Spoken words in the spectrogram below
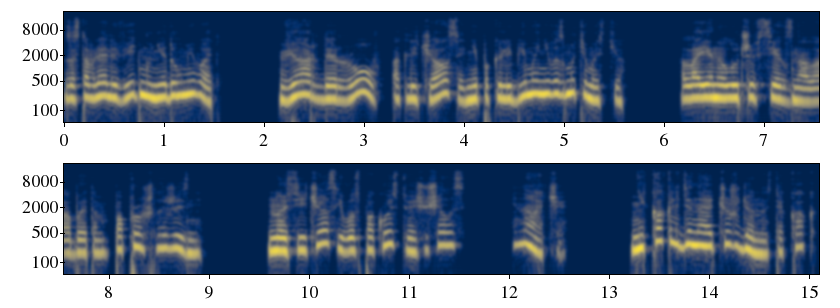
заставляли ведьму недоумевать. Виар де Роуф отличался непоколебимой невозмутимостью. Лаена лучше всех знала об этом по прошлой жизни. Но сейчас его спокойствие ощущалось иначе. Не как ледяная отчужденность, а как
